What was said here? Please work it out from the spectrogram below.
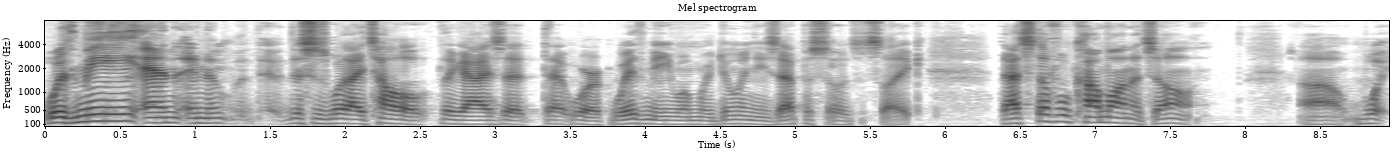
with me, and, and this is what I tell the guys that, that work with me when we're doing these episodes. It's like that stuff will come on its own. Uh, what,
